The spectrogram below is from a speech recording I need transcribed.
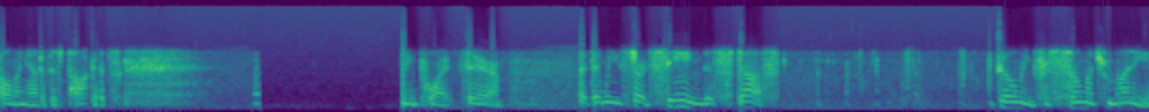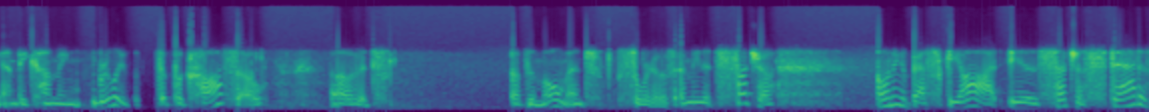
falling out of his pockets. Point there, but then when you start seeing this stuff going for so much money and becoming really the Picasso of its of the moment, sort of. I mean, it's such a owning a Basquiat is such a status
